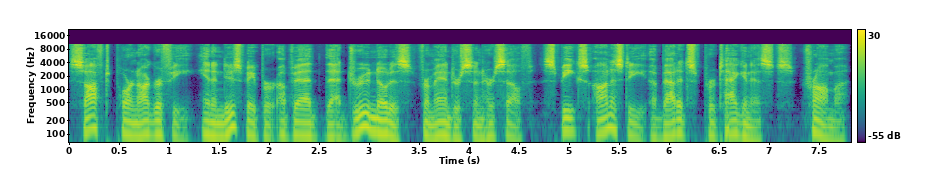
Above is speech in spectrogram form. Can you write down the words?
soft pornography in a newspaper op-ed that drew notice from Anderson herself, speaks honesty about its protagonist's trauma,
